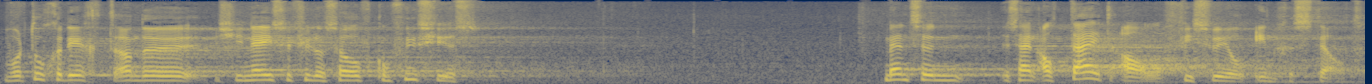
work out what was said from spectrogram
Wordt toegedicht aan de Chinese filosoof Confucius. Mensen zijn altijd al visueel ingesteld.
